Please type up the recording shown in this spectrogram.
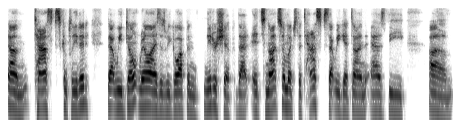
um, tasks completed that we don't realize as we go up in leadership that it's not so much the tasks that we get done as the um,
